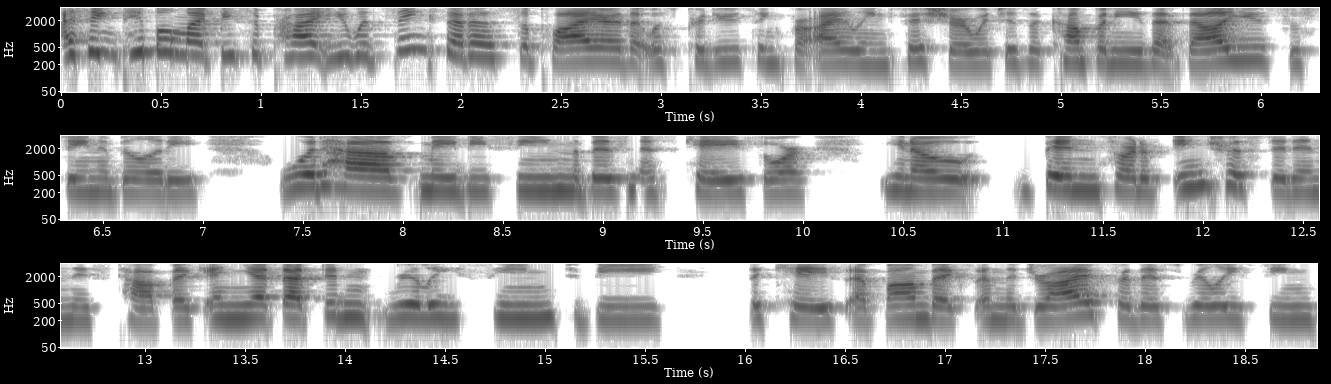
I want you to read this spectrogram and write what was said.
I think people might be surprised. You would think that a supplier that was producing for Eileen Fisher, which is a company that values sustainability, would have maybe seen the business case or, you know, been sort of interested in this topic. And yet that didn't really seem to be the case at Bombyx. And the drive for this really seemed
